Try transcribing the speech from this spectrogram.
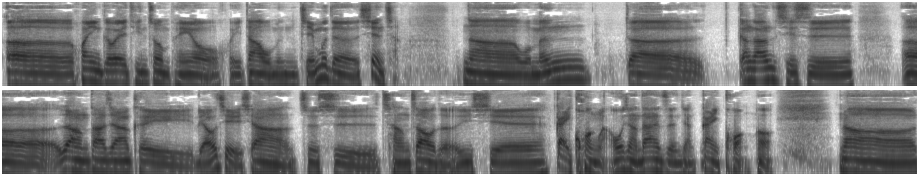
呃，欢迎各位听众朋友回到我们节目的现场。那我们的、刚刚其实。呃，让大家可以了解一下，就是长照的一些概况啦。我想大家只能讲概况哈。那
